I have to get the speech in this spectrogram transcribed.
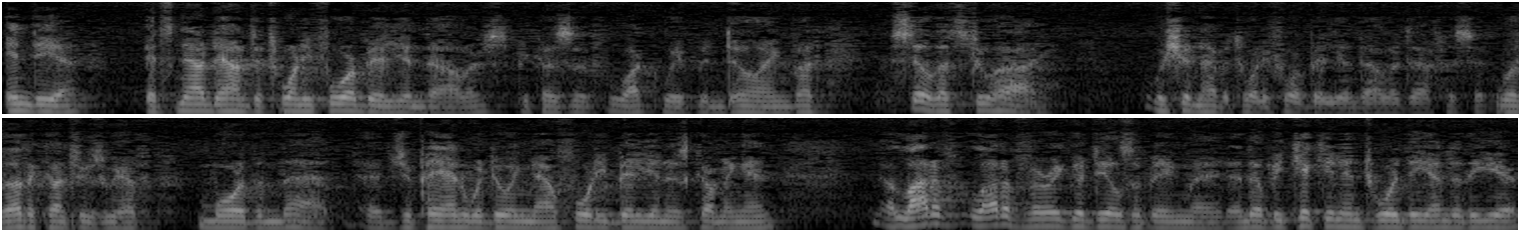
India. It's now down to $24 billion because of what we've been doing, but still, that's too high. We shouldn't have a $24 billion deficit. With other countries, we have more than that. Uh, Japan, we're doing now 40 billion is coming in. A lot of, lot of very good deals are being made, and they'll be kicking in toward the end of the year.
